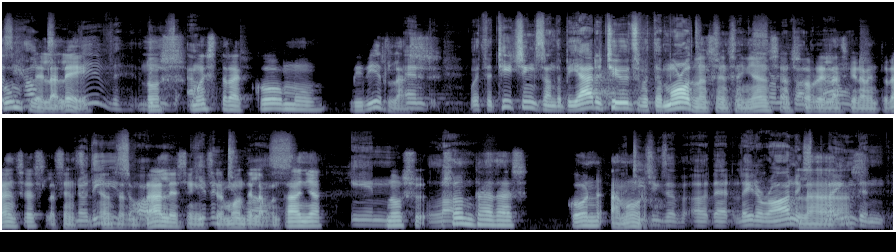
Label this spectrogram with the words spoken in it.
cumple la ley, nos muestra cómo vivirlas. And with the teachings on the Beatitudes, with the moral Con las teachings on the enseñanzas sobre las bienaventuranzas, las enseñanzas are morales en el given sermón de la montaña, nos son dadas con amor. uh, that later on explained Las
